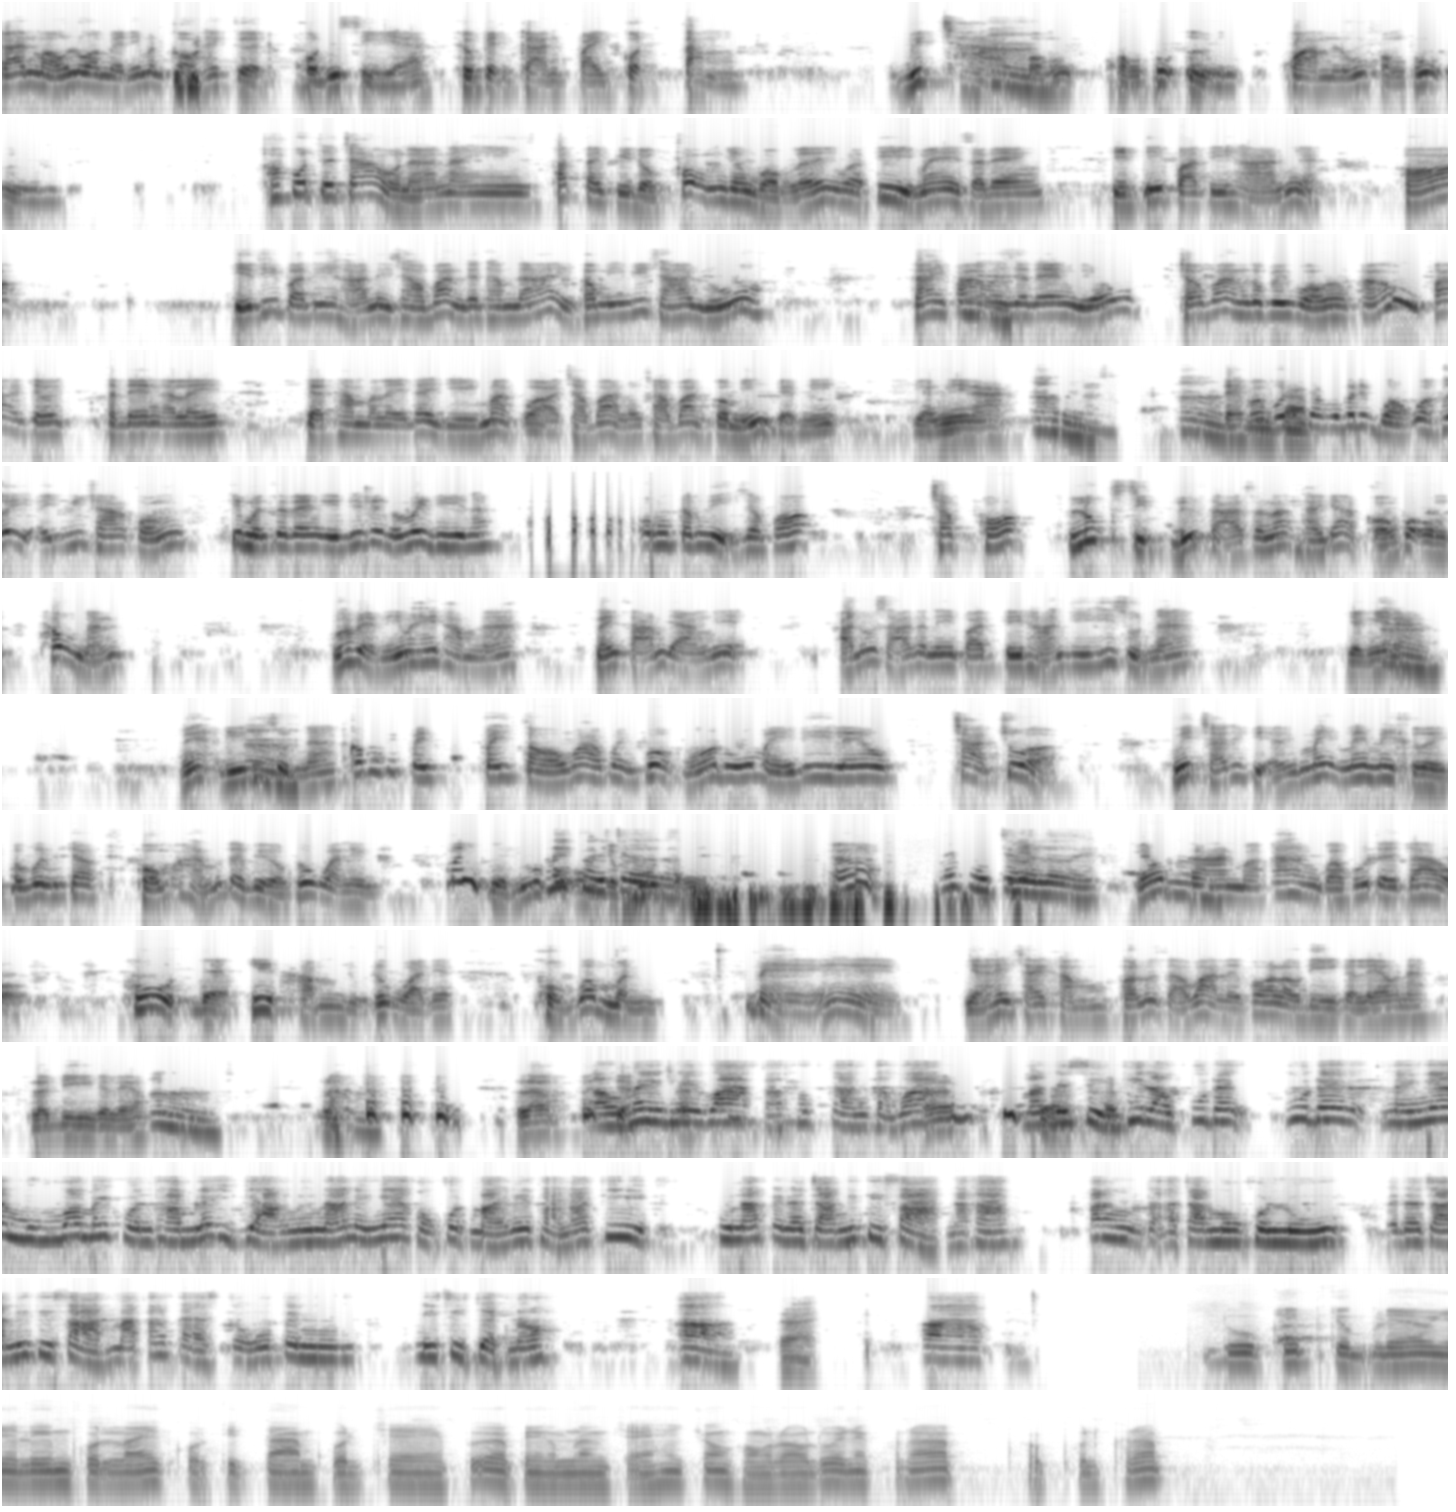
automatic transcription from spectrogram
การเหมารวมแบบนี้มันก่อให้เกิดผลเสีย คือเป็นการไปกดต่ำวิชาอืมของของผู้อื่น ความรู้ของผู้อื่น พระพุทธเจ้านะ ในพระไตรปิฎกพระองค์ยังบอกเลยว่าที่ไม่ให้แสดงอิทธิปาฏิหาริย์เนี่ย เพราะอิทธิปาฏิหาริย์ในชาวบ้านก็ทำได้เขามีวิชาอยู่ได้พระมาแสดงเดี๋ยว ชาวบ้านก็ไปบอกว่าเอ้าพระจะแสดงอะไร จะทำอะไรได้ดีมากกว่าชาวบ้านแล้วชาวบ้านก็มีแบบนี้ อย่างนี้นะอืมอืมแต่พระพุทธเจ้าก็ไม่ได้บอกว่าเฮ้ยไอ้วิชาของที่มันแสดงอิทธิฤทธิ์มันไม่ดีนะพระองค์ตำหนิเฉพาะ เฉพาะลูกศิษย์หรือศาสนทายาทของพระองค์เท่านั้น ว่าแบบนี้ไม่ให้ทำนะ ในสามอย่างนี้อนุสาสนีปฏิฐานดีที่สุดนะ อย่างนี้นะเนี่ยดีที่สุดนะ ก็ไม่ได้ไปไปต่อว่าพวกหมอดูใหม่ดีเร็ว ชาติชั่ว มิจฉาทิฏฐิอะไรไม่ไม่ไม่เคยพระพุทธเจ้าผมอ่านพระไตรปิฎกทุกวันนี้ไม่เห็นว่าพระองค์จะพูดอะไรเออ ไม่เคยเจอเลย แล้วการมาอ้างพระพุทธเจ้า พูดแบบที่ทำอยู่ทุกวันเนี่ยผมว่ามันแหม อย่าให้ใช้คำพรุษาวาสเลยเพราะว่าเราดีกันแล้วนะเราดีกันแล้วอืมเราเราเราไม่ไม่ว่ากระทบกันแต่ว่าเออมันเป็นสิ่งที่เราพูดได้พูดได้ในแง่มุมว่าไม่ควรทำและอีกอย่างหนึ่งนะในแง่ของกฎหมายในฐานะที่คุณนัทเป็นอาจารย์นิติศาสตร์นะคะ ตั้งอาจารย์มงคลรู้ เป็นอาจารย์นิติศาสตร์มาตั้งแต่โสเป็นมีสี่เจ็ดเนาะอ่าใช่อ่าดูคลิปจบแล้วอย่าลืมกดไลค์ กดติดตาม กดแชร์ เพื่อเป็นกำลังใจให้ช่องของเราด้วยนะครับ ขอบคุณครับ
